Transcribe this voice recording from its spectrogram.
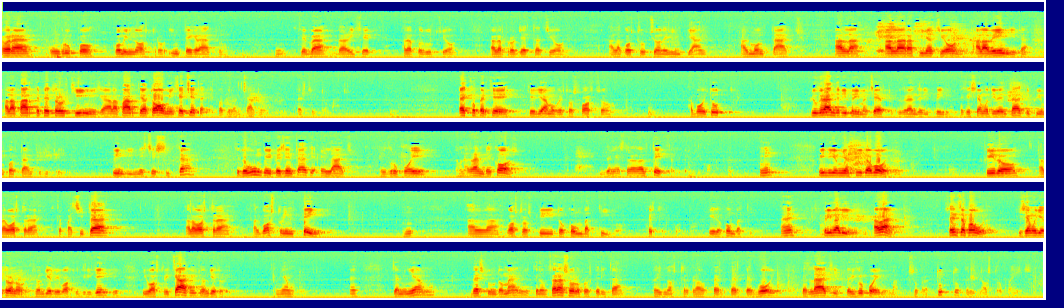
Ora, un gruppo come il nostro, integrato, hm, che va dalla ricerca alla produzione, alla progettazione, alla costruzione degli impianti, al montaggio, alla, alla, raffinazione, alla vendita, alla parte petrolchimica, alla parte atomica, eccetera, è proprio lanciato verso il domani. Ecco perché chiediamo questo sforzo a voi tutti, più grande di prima, certo, più grande di prima, perché siamo diventati più importanti di prima. Quindi necessità che dovunque vi presentate è l'agito, è il gruppo E, è una grande cosa, eh, bisogna essere all'altezza di queste cose. Mm? Quindi io mi affido a voi, fido alla vostra capacità, vostra, al vostro impegno, mm? al vostro spirito combattivo. Questo è il punto, spirito combattivo. Eh? Prima linea, avanti, senza paura. Ci siamo dietro noi, sono dietro i vostri dirigenti, i vostri capi, sono dietro io. Camminiamo tutti. Eh? Camminiamo verso un domani che non sarà solo prosperità per, nostro, per, per, per voi, per l'Agi, per il gruppo Eni, ma soprattutto per il nostro Paese.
